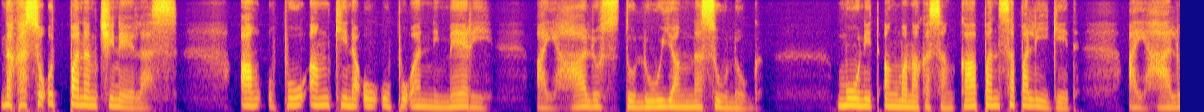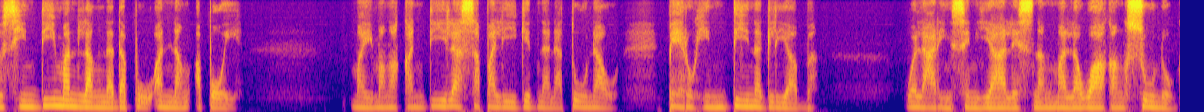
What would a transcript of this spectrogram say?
Nakasuot pa ng tsinelas. Ang upuang kinauupuan ni Mary ay halos tuluyang nasunog. Ngunit ang mga kasangkapan sa paligid ay halos hindi man lang nadapuan ng apoy. May mga kandila sa paligid na natunaw pero hindi nagliyab. Wala ring senyales ng malawakang sunog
